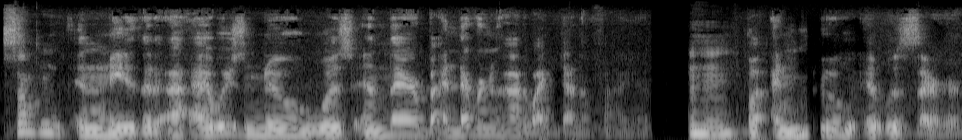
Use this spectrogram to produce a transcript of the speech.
something in me that I, I, always knew was in there, but I never knew how to identify it. Mm-hmm. But I knew it was there.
